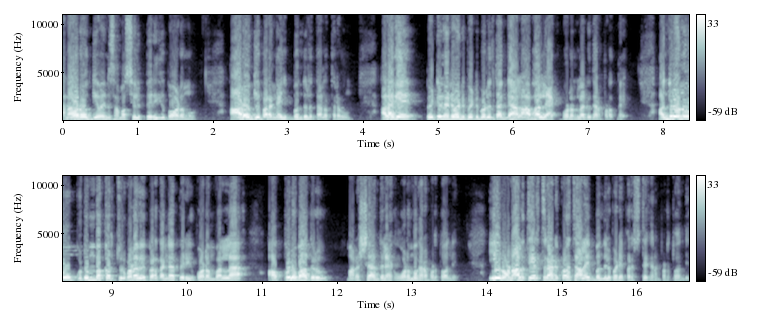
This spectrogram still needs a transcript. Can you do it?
అనారోగ్యమైన సమస్యలు పెరిగిపోవడము ఆరోగ్యపరంగా ఇబ్బందులు తలెత్తడము అలాగే పెట్టినటువంటి పెట్టుబడులు తగ్గ లాభాలు లేకపోవడం లాంటివి కనపడుతున్నాయి. అందులోనూ కుటుంబ ఖర్చులు కూడా విపరీతంగా పెరిగిపోవడం వల్ల అప్పుల బాధలు మనశ్శాంతి లేకపోవడము కనపడుతోంది. ఈ రుణాలు తీర్చడానికి కూడా చాలా ఇబ్బందులు పడే పరిస్థితి కనపడుతోంది.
